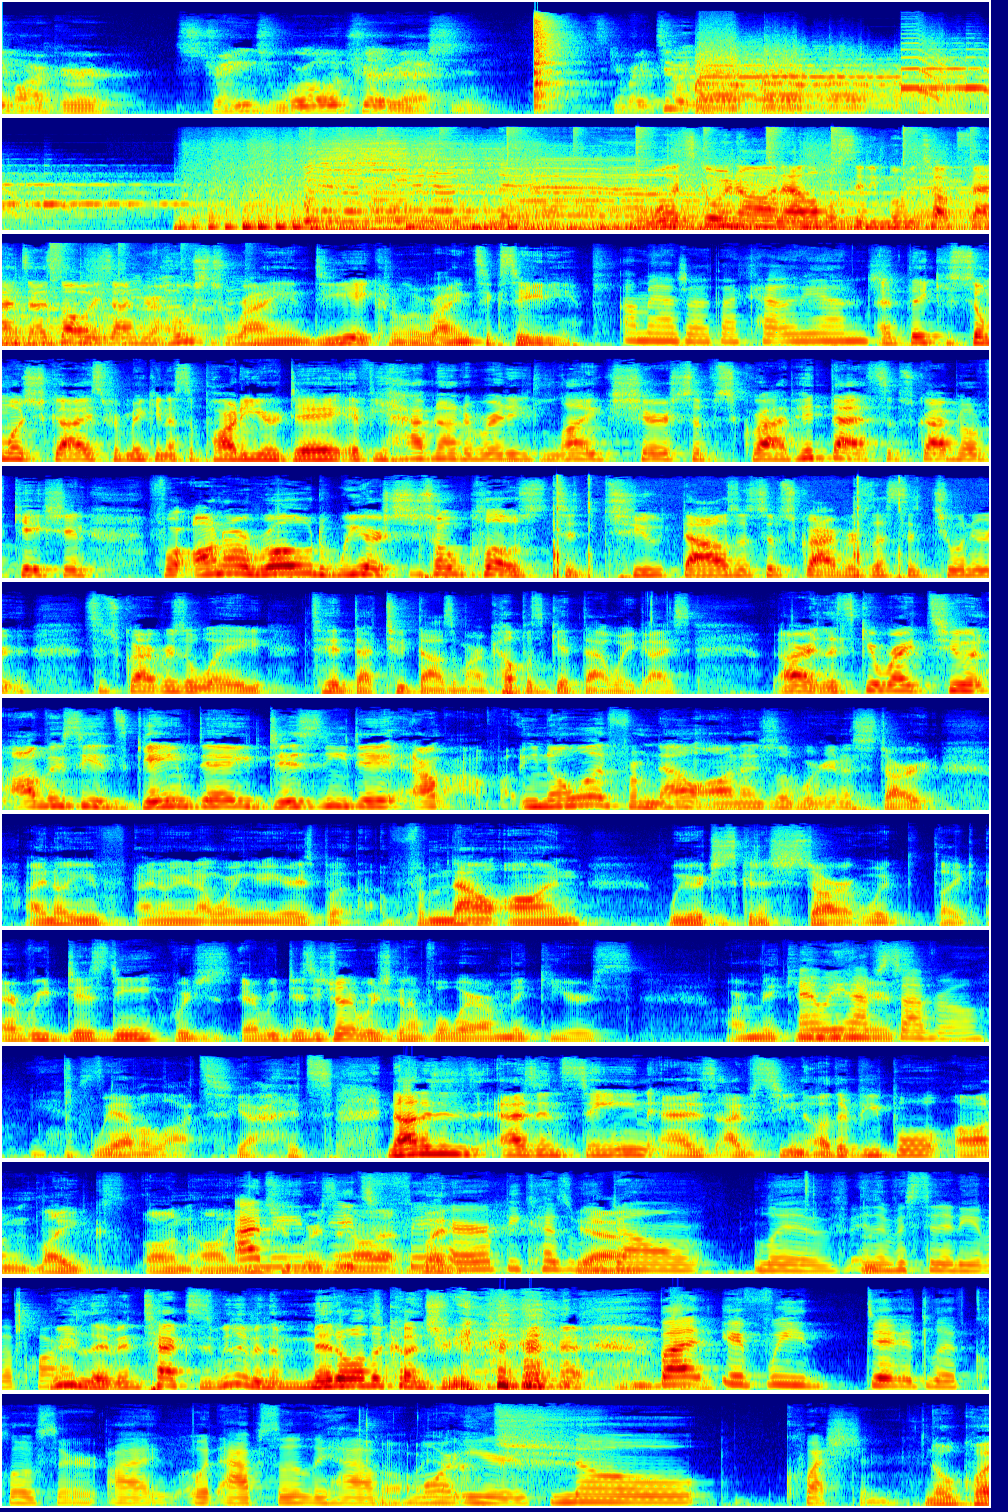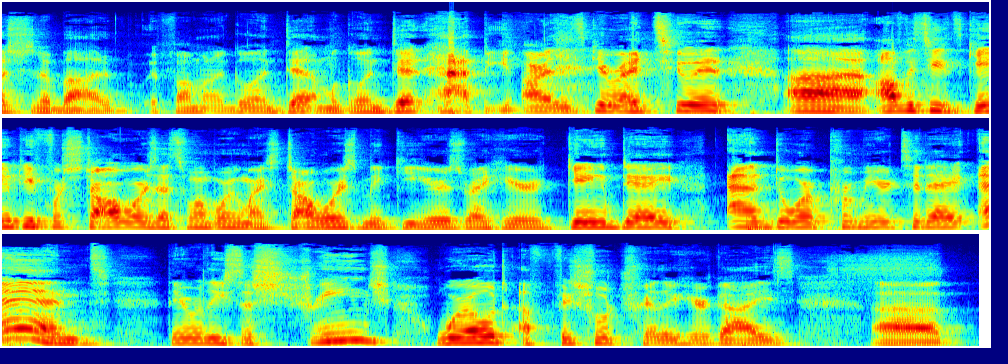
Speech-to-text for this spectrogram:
marker, Strange World trailer reaction. Let's get right to it. What's going on, Alamo City Movie Talk fans? As always, I'm your host, Ryan D. A. Ryan680. I'm Angela that Kelly Ange. And thank you so much, guys, for making us a part of your day. If you have not already, like, share, subscribe, hit that subscribe notification. For on our road, we are so close to 2,000 subscribers, less than 200 subscribers away to hit that 2,000 mark. Help us get that way, guys. All right, let's get right to it. Obviously, it's game day, Disney day. Um, you know what? From now on, Angela, we're gonna start. I know you. I know you're not wearing your ears, but from now on, we are just gonna start with like every Disney, which is every Disney trailer. We're just gonna wear our Mickey ears, our Mickey. and we have several. We have, We have a lot. Yeah, it's not as as insane as I've seen other people on like on on YouTubers I mean, and all that. fair because we yeah. don't live in the vicinity of a park. We live in Texas. We live in the middle of the country. but if we did live closer, I would absolutely have Oh, more yeah. ears. No question. no question about it. If I'm gonna go in debt, I'm gonna go in debt happy. All right, let's get right to it. Uh, obviously, it's game day for Star Wars. That's why I'm wearing my Star Wars Mickey ears right here. Game day, Andor premiere today, and they released a Strange World official trailer here, guys. Uh,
